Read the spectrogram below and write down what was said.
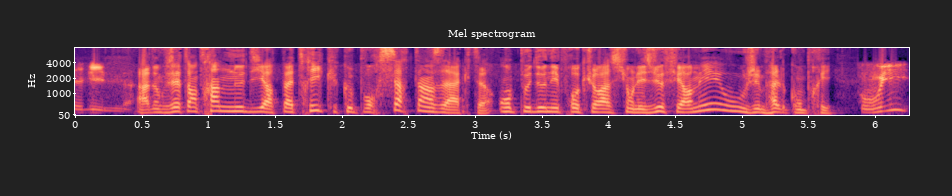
Céline. Ah, donc vous êtes en train de nous dire, Patrick, que pour certains actes, on peut donner procuration les yeux fermés ou j'ai mal compris? Oui,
